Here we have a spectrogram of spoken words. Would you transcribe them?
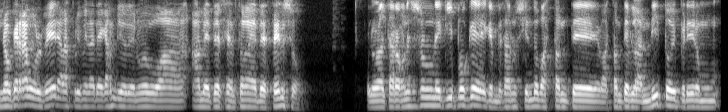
no querrá volver a las primeras de cambio de nuevo a, meterse en zona de descenso. Los altarragoneses son un equipo que, empezaron siendo bastante, bastante blandito y perdieron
